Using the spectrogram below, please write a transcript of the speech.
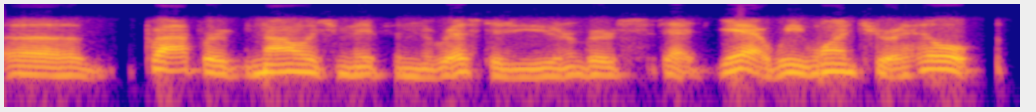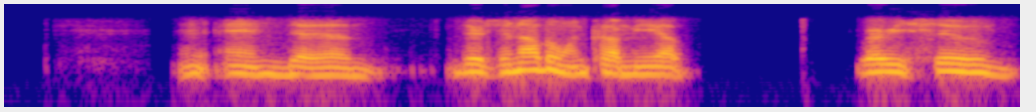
uh proper acknowledgement from the rest of the universe that, yeah, we want your help. And, and um, there's another one coming up very soon.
